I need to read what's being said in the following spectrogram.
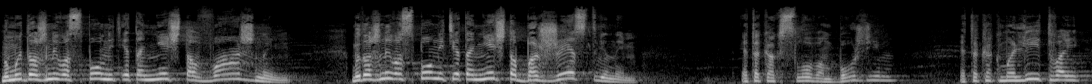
но мы должны восполнить это нечто важным. Мы должны восполнить это нечто божественным. Это как Словом Божьим, это как молитвой –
